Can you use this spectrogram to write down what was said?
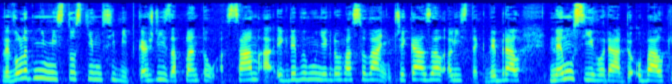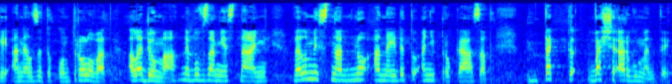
Ve volební místnosti musí být každý za plentou a sám a i kdyby mu někdo hlasování přikázal a lístek vybral, nemusí ho dát do obálky a nelze to kontrolovat. Ale doma nebo v zaměstnání velmi snadno a nejde to ani prokázat. Tak vaše argumenty.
